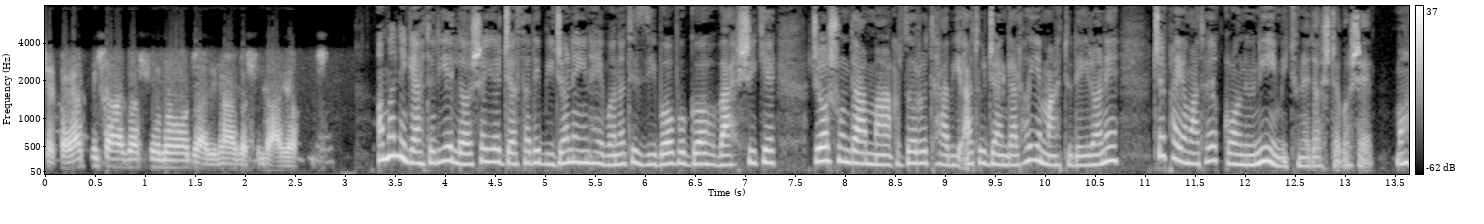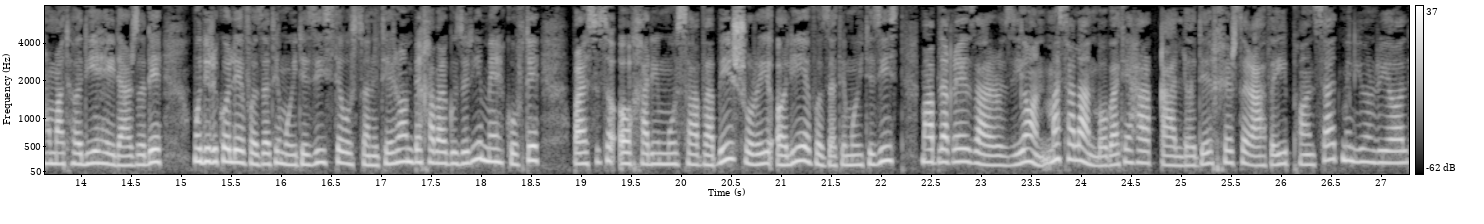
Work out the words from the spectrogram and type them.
شکایت میشه ازشون و جریمه ازشون دریافت میشه. اما نگهداری لاشه یا جسد بیجان این حیوانات زیبا و گاه وحشی که جاشون در مغزار و طبیعت و جنگل‌های محدود ایرانه چه پیامدهای قانونی می‌تونه داشته باشه محمد هادی حیدرزاده مدیر کل حفاظت محیط زیست استان تهران به خبرگزاری مهر گفته بر اساس آخرین مصوبه شورای عالی حفاظت محیط زیست مبلغ ضرر زیان مثلا بابت هر قلاده خرس قهوه‌ای 500 میلیون ریال،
